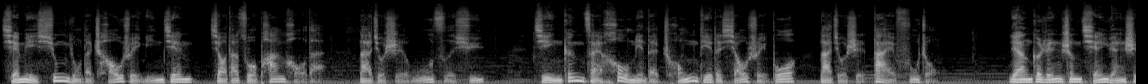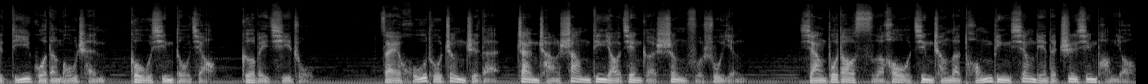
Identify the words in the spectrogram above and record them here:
前面汹涌的潮水民间叫他做潘侯的，那就是伍子胥；紧跟在后面的重叠的小水波，那就是戴夫种。两个人生前缘是敌国的谋臣，勾心斗角，各为其主。在糊涂政治的战场上，定要见个胜负输赢。想不到死后竟成了同病相怜的知心朋友。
